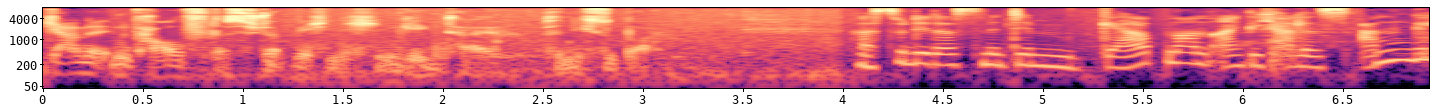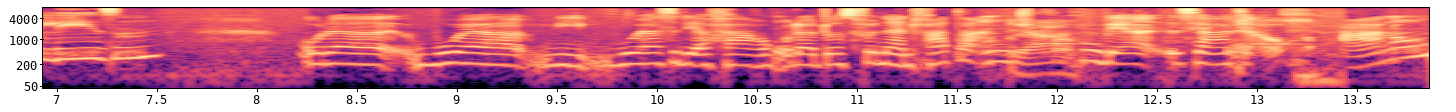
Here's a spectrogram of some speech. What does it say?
gerne in Kauf. Das stört mich nicht. Im Gegenteil, finde ich super. Hast du dir das mit dem Gärtnern eigentlich alles angelesen? Oder woher, wie, woher hast du die Erfahrung? Oder du hast vorhin deinen Vater angesprochen, ja. der ist ja, hat ja auch Ahnung.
